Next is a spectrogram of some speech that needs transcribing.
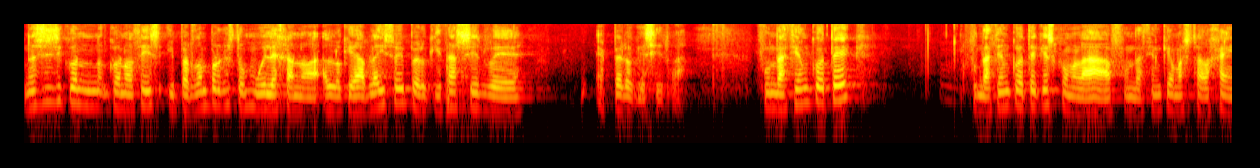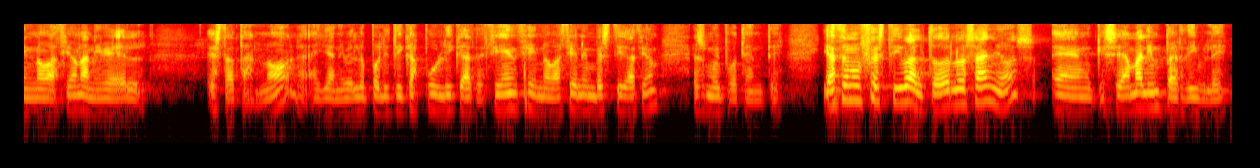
No sé si conocéis, y perdón porque esto es muy lejano a lo que habláis hoy, pero quizás sirve, espero que sirva. Fundación Cotec, Fundación Cotec es como la fundación que más trabaja en innovación a nivel estatal, ¿no? Y a nivel de políticas públicas de ciencia, innovación e investigación es muy potente. Y hacen un festival todos los años em, que se llama El Imperdible,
